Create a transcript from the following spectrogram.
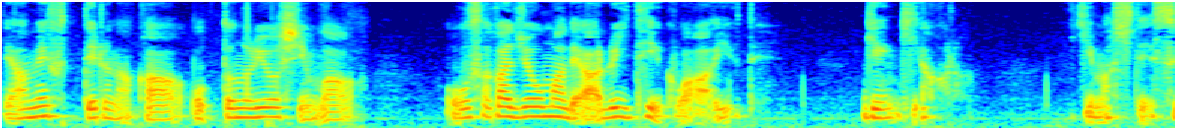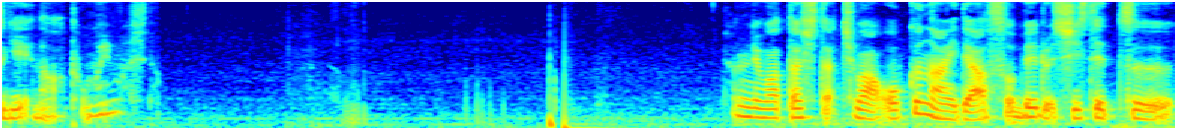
で雨降ってる中夫の両親は大阪城まで歩いていくわ言うて。元気だから。行きましてすげえなと思いました。んで私たちは屋内で遊べる施設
